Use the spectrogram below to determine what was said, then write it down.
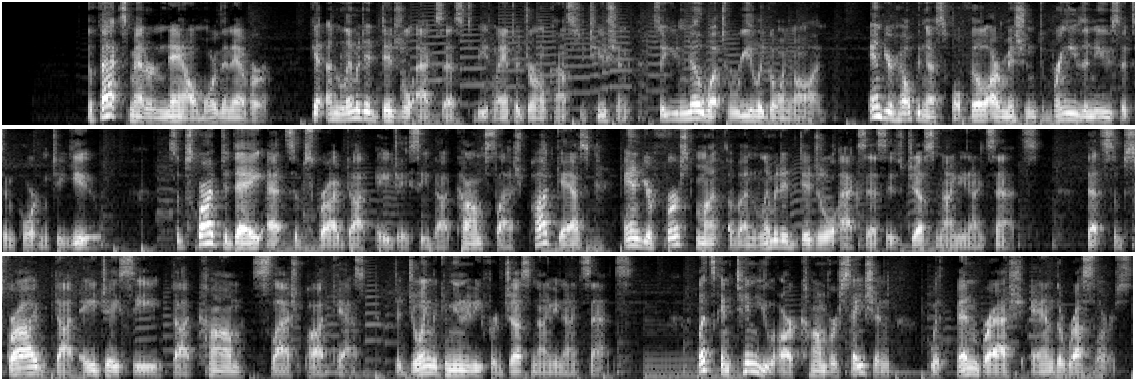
The facts matter now more than ever. Get unlimited digital access to the Atlanta Journal Constitution so you know what's really going on. And you're helping us fulfill our mission to bring you the news that's important to you. Subscribe today at subscribe.ajc.com slash podcast, and your first month of unlimited digital access is just 99 cents. That's subscribe.ajc.com slash podcast to join the community for just 99 cents. Let's continue our conversation with Ben Brash and the wrestlers.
